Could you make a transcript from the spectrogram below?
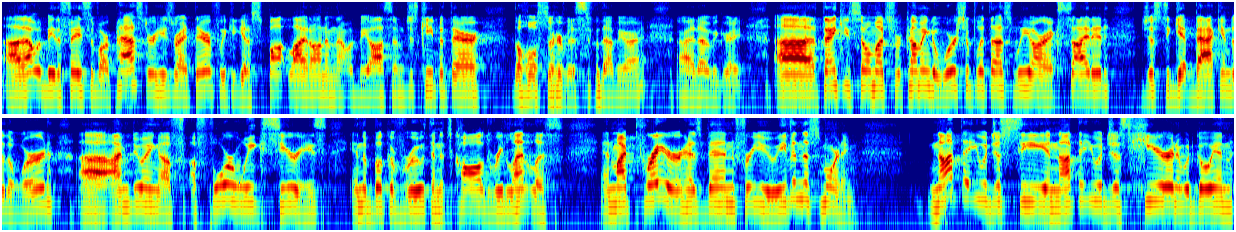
Uh, that would be the face of our pastor. He's right there. If we could get a spotlight on him, that would be awesome. Just keep it there the whole service. Would that be all right? All right, that would be great. Uh, thank you so much for coming to worship with us. We are excited just to get back into the Word. Uh, I'm doing a, a four week series in the book of Ruth, and it's called Relentless. And my prayer has been for you, even this morning not that you would just see and not that you would just hear and it would go in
